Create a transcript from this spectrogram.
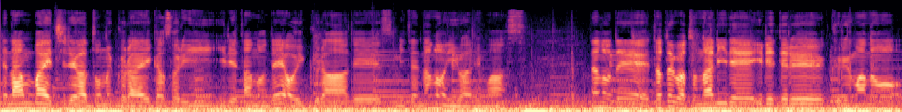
でナンバー1ではどのくらいガソリン入れたのでおいくらですみたいなのを言われます。なので例えば隣で入れてる車の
